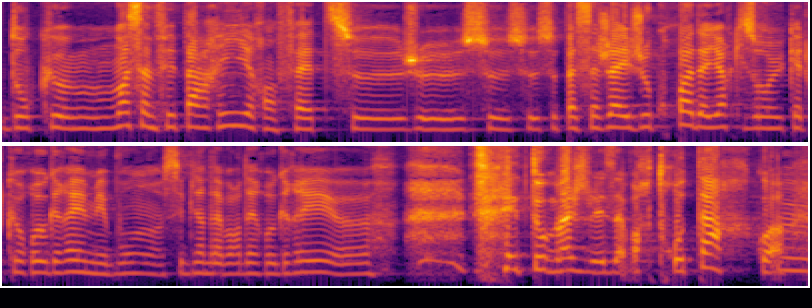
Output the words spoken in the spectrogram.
Donc euh, moi, ça me fait pas rire en fait ce, je, ce, ce, ce passage-là. Et je crois d'ailleurs qu'ils ont eu quelques regrets, mais bon, c'est bien d'avoir des regrets. Euh, c'est dommage de les avoir trop tard, quoi. Mm.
